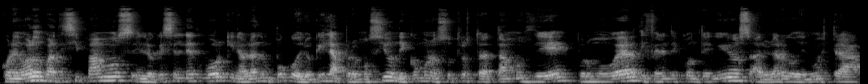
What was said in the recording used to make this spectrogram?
Con Eduardo participamos en lo que es el networking, hablando un poco de lo que es la promoción, de cómo nosotros tratamos de promover diferentes contenidos a lo largo de nuestra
